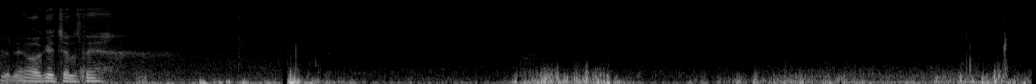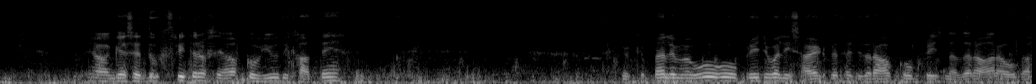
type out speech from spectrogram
चले, आगे चलते हैं। आगे से दूसरी तरफ़ से आपको व्यू दिखाते हैं। क्योंकि पहले मैं वो वो ब्रिज वाली साइड पे था, जिधर आपको ब्रिज नज़र आ रहा होगा।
